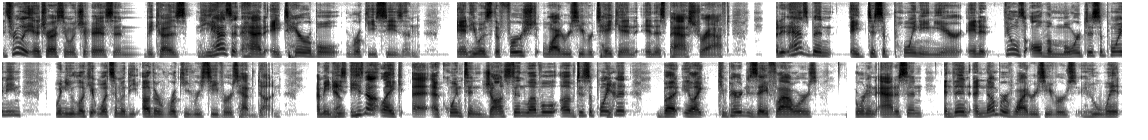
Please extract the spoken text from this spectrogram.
It's really interesting with Jason because he hasn't had a terrible rookie season, and he was the first wide receiver taken in this past draft but it has been a disappointing year, and it feels all the more disappointing when you look at what some of the other rookie receivers have done. I mean, he's he's not like a, a, Quentin Johnston level of disappointment, yeah. but you know, like compared to Zay Flowers, Jordan Addison, and then a number of wide receivers who went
